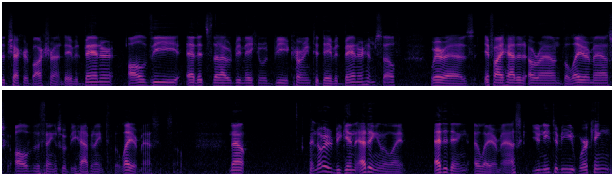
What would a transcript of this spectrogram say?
the checkered box around David Banner, all of the edits that I would be making would be occurring to David Banner himself, whereas if I had it around the layer mask, all of the things would be happening to the layer mask itself. Now, in order to begin editing a, layer, editing a layer mask, you need to be working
